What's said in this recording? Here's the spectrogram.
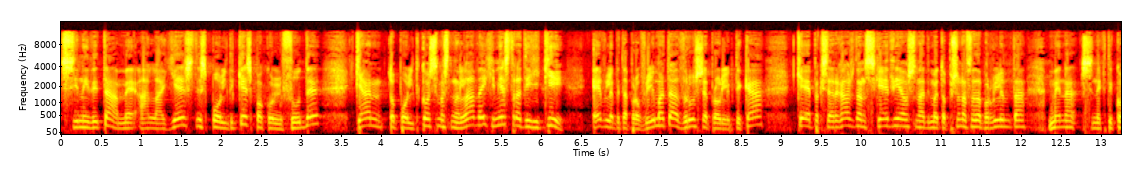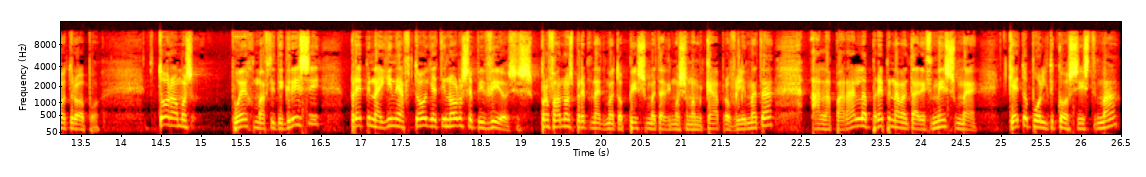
συνειδητά με αλλαγές στις πολιτικές που ακολουθούνται και αν το πολιτικό σύστημα στην Ελλάδα είχε μια στρατηγική έβλεπε τα προβλήματα, δρούσε προληπτικά και επεξεργάζονταν σχέδια ώστε να αντιμετωπίσουν αυτά τα προβλήματα με ένα συνεκτικό τρόπο. Τώρα όμως που έχουμε αυτή την κρίση πρέπει να γίνει αυτό για την όρος επιβίωσης. Προφανώς πρέπει να αντιμετωπίσουμε τα δημοσιονομικά προβλήματα αλλά παράλληλα πρέπει να μεταρρυθμίσουμε και το πολιτικό σύστημα,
